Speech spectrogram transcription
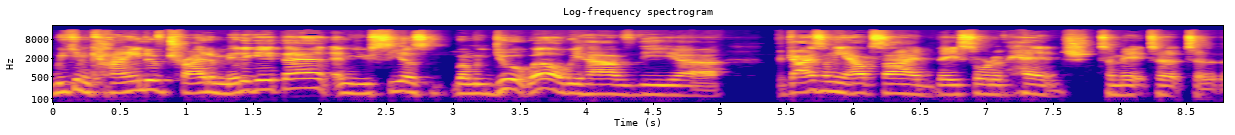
we can kind of try to mitigate that. And you see us when we do it well, we have the uh the guys on the outside, they sort of hedge to make to to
